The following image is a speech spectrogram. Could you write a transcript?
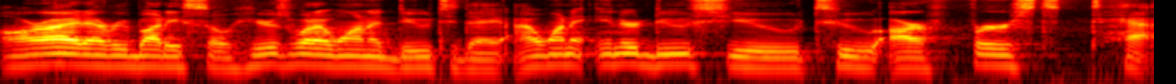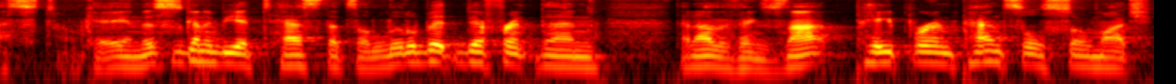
All right, everybody, so here's what I want to do today. I want to introduce you to our first test, okay? And this is going to be a test that's a little bit different than, than other things. It's not paper and pencil so much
